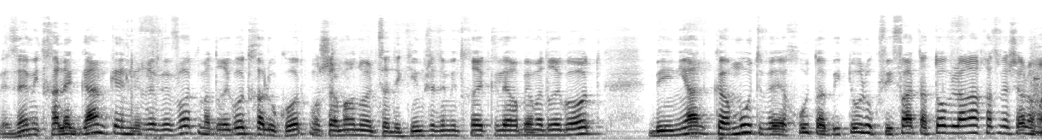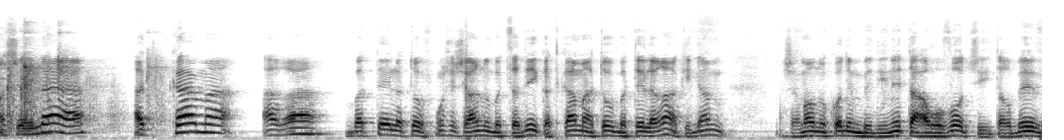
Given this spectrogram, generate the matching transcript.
וזה מתחלק גם כן לרבבות מדרגות חלוקות, כמו שאמרנו על צדיקים, שזה מתחלק להרבה מדרגות, בעניין כמות ואיכות הביטול וכפיפת הטוב לרע, חס ושלום. השאלה, עד כמה הרע בטל לטוב? כמו ששאלנו בצדיק, עד כמה הטוב בטל לרע? כי גם, מה שאמרנו קודם בדיני תערובות, שהתערבב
